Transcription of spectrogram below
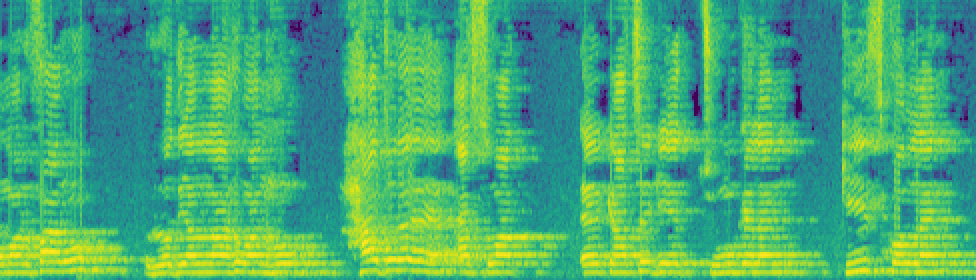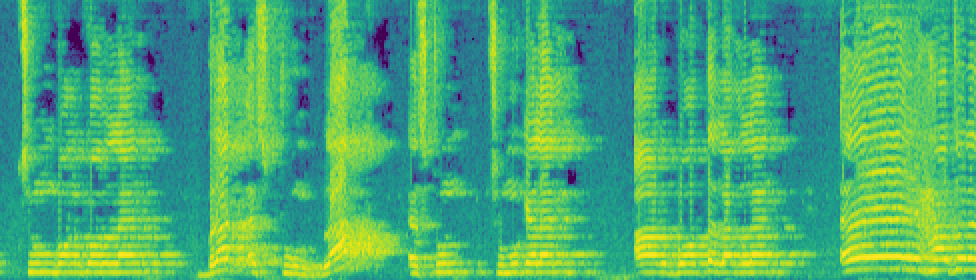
ওমর ফারুক রদিয়াল্লাহু আনহু হাজরে আসওয়াদ এর কাছে গিয়ে চুমু খেলেন, কিস করলেন, চুম্বন করলেন, ব্ল্যাক স্টুন ব্ল্যাক স্টুন চুমু খেলেন আর বলতে লাগলেন, এই হাজরে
